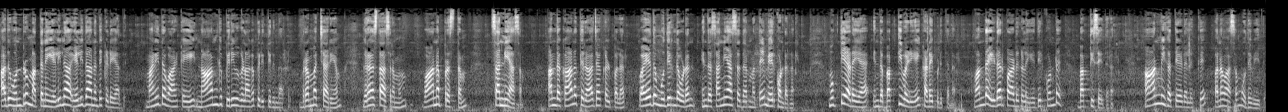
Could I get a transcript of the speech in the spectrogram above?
அது ஒன்றும் அத்தனை எளினா எளிதானது கிடையாது. மனித வாழ்க்கையை நான்கு பிரிவுகளாக பிரித்திருந்தார்கள். பிரம்மச்சாரியம் கிரகஸ்தாசிரமம் வானப்பிரஸ்தம் சந்நியாசம். அந்த காலத்து ராஜாக்கள் பலர் வயது முதிர்ந்தவுடன் இந்த சந்நியாச தர்மத்தை மேற்கொண்டனர். முக்தி அடைய இந்த பக்தி வழியை கடைபிடித்தனர். வந்த இடர்பாடுகளை எதிர்கொண்டு பக்தி செய்தனர். ஆன்மீக தேடலுக்கு வனவாசம் உதவியது.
